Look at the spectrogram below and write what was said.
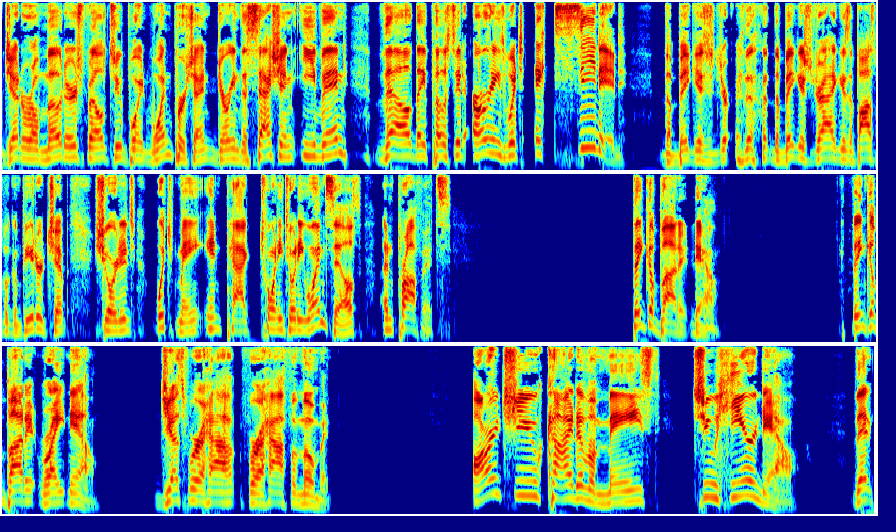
General Motors fell 2.1% during the session even though they posted earnings which exceeded the biggest the biggest drag is a possible computer chip shortage, which may impact 2021 sales and profits. Think about it now. Think about it right now, just for a half for a half a moment. Aren't you kind of amazed to hear now that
